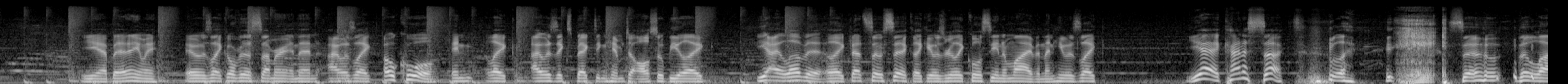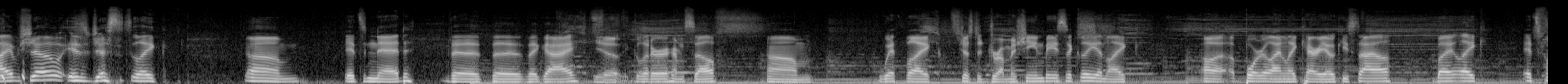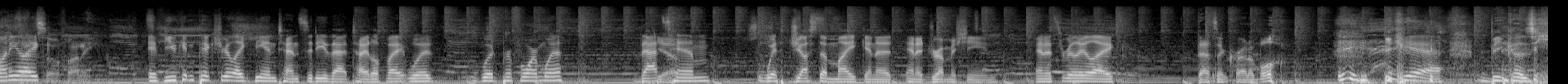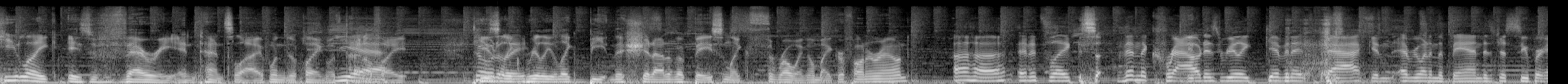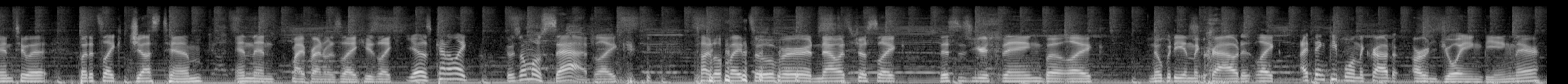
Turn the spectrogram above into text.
Yeah, but anyway, it was like over the summer, and then I was like, "Oh, cool!" And like, I was expecting him to also be like, "Yeah, I love it. Like, that's so sick. Like, it was really cool seeing him live." And then he was like, "Yeah, it kind of sucked." like, so the live show is just like, um, it's Ned, the the the guy, Yeah. Glitterer himself, um, with like just a drum machine basically, and like uh, a borderline like karaoke style. But like, it's funny That's like so funny. if you can picture like the intensity that title fight would would perform with, that's Yep. him with just a mic and a and a drum machine, and it's really like That's incredible. yeah because he like is very intense live when they're playing with Yeah. Title Fight. He's Totally. like really like beating the shit out of a bass and like throwing a microphone around. uh huh, and it's like So, then the crowd is really giving it back and everyone in the band is just super into it but it's like just him and then my friend was like he's like yeah it's kind of like it was almost sad like title fight's over and now it's just like this is your thing but like nobody in the crowd is like i think people in the crowd are enjoying being there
